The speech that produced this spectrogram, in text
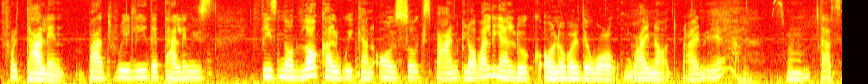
for talent, but really the talent is, if it's not local, we can also expand globally and look all over the world. Why mm-hmm. not, right? Yeah. So that's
